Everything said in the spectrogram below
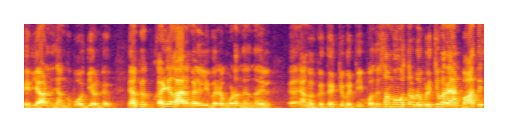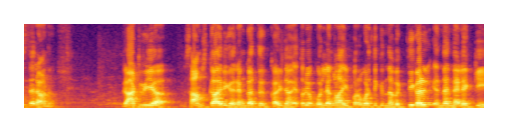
ശരിയാണെന്ന് ഞങ്ങൾക്ക് ബോധ്യമുണ്ട്. ഞങ്ങൾക്ക് കഴിഞ്ഞ കാലങ്ങളിൽ ഇവരുടെ കൂടെ നിന്നതിൽ ഞങ്ങൾക്ക് തെറ്റുപറ്റി. പൊതുസമൂഹത്തോട് വിളിച്ചു പറയാൻ ബാധ്യസ്ഥരാണ്. രാഷ്ട്രീയ സാംസ്കാരിക രംഗത്ത് കഴിഞ്ഞ എത്രയോ കൊല്ലങ്ങളായി പ്രവർത്തിക്കുന്ന വ്യക്തികൾ എന്ന നിലയ്ക്ക്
